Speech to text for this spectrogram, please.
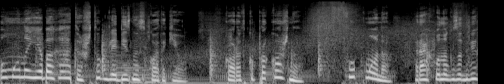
У Моно є багато штук для бізнес-котиків. Коротко про кожну. ФУП Моно. Рахунок за дві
